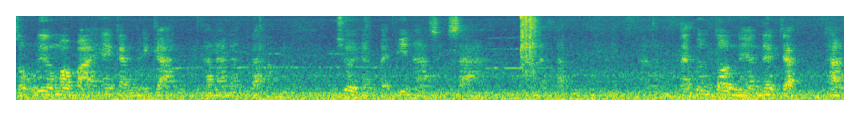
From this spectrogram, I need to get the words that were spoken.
ส่งเรื่องมอบหมายให้การบริการคณะดังกล่าว ช่วยกันไปพิจารณาศึกษานะครับแต่เบื้องต้นเนี่ยเนื่องจากทาง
